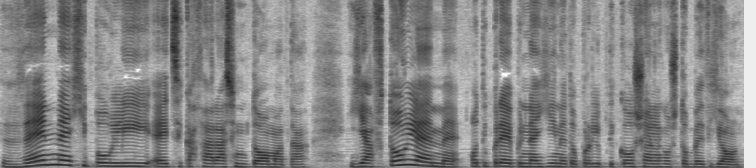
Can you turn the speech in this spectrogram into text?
δεν έχει πολύ έτσι καθαρά συμπτώματα. Γι' αυτό λέμε ότι πρέπει να γίνεται ο προληπτικός έλεγχος των παιδιών.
